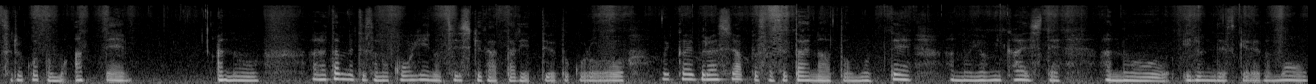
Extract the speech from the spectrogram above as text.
することもあってあの改めてそのコーヒーの知識だったりっていうところをう一回ブラッシュアップさせたいなと思ってあの読み返してあのいるんですけれども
